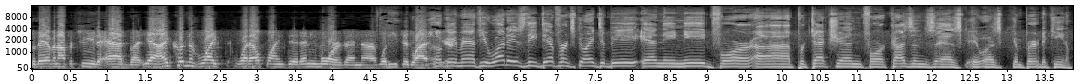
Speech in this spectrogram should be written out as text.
so they have an opportunity to add. But yeah, I couldn't have liked what Elflein did any more than uh, what he did last okay, year. Okay, Matthew, what is the difference going to be in the need for uh, protection for Cousins as it was compared to Keenum?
